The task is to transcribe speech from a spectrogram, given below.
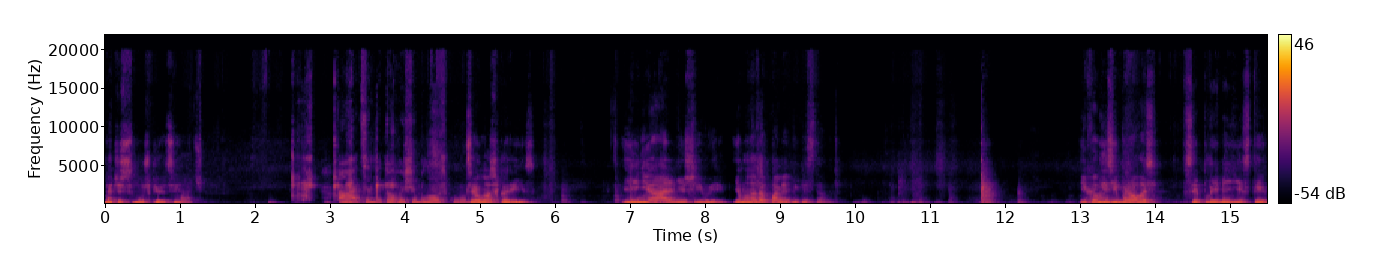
Бачиш смужки оці? Бачу. А, це для того, щоб ложку робити. Це ложкоріз. Геніальніший виріб. Йому треба пам'ятники ставити. І коли зібралось все плем'я їсти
